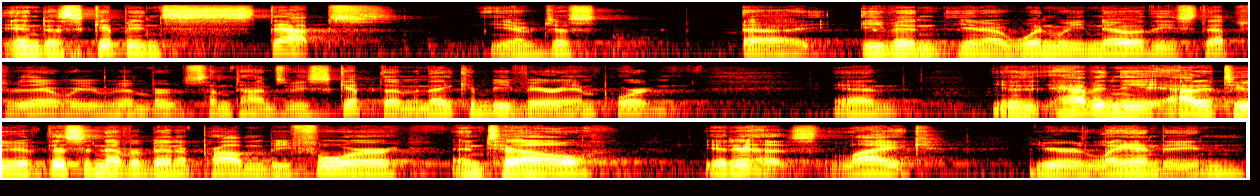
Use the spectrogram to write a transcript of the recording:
into skipping steps. You know, just uh, even you know when we know these steps are there, we remember sometimes we skip them, and they can be very important. And you know, having the attitude of this has never been a problem before until it is, like you're landing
